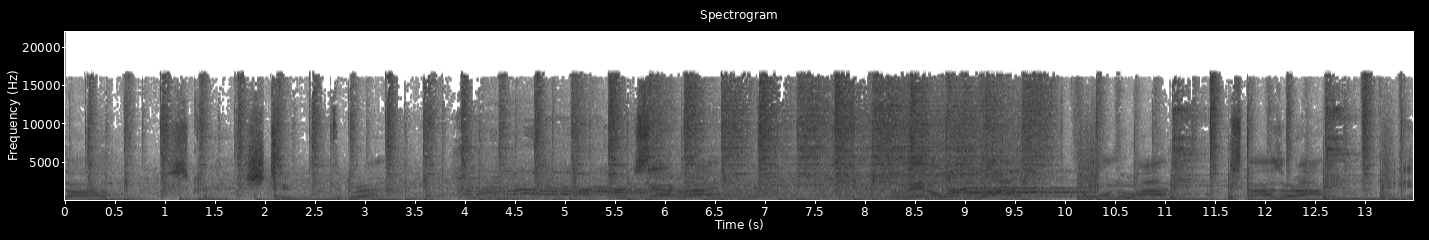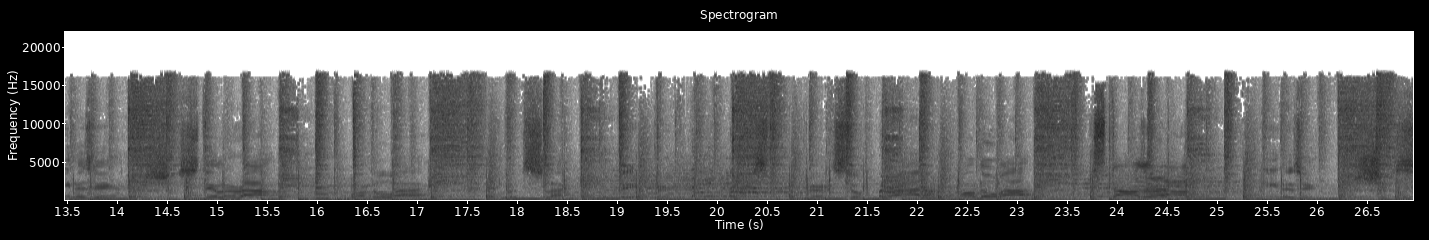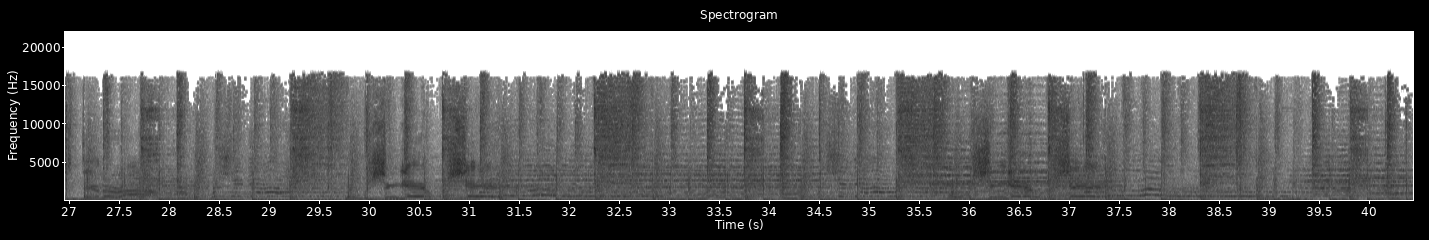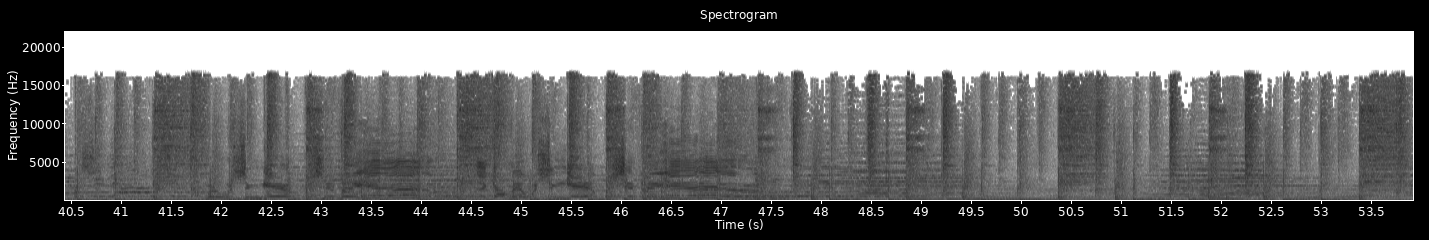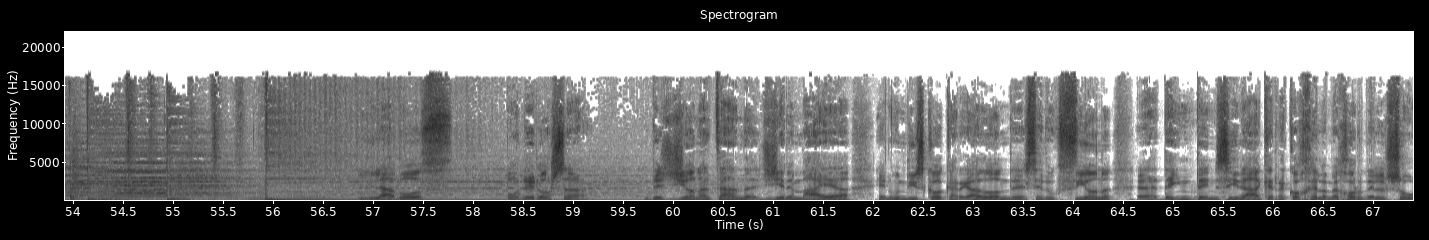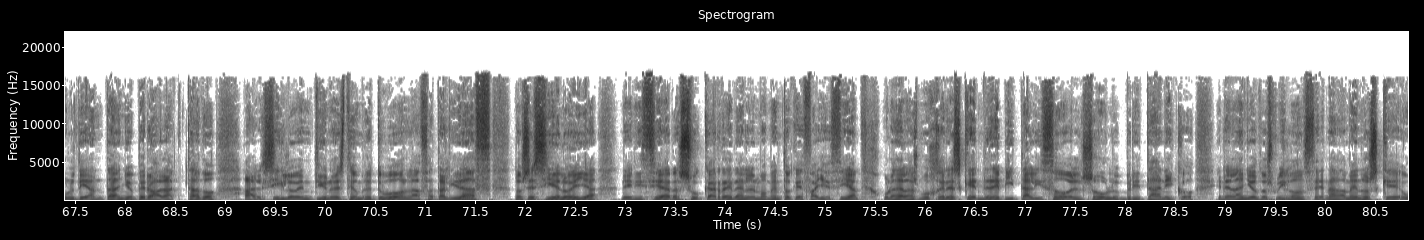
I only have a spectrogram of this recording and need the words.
Stars crash to the ground. Is that right? Well, then I wonder why. I wonder why the stars are out. Ain't as if La voz poderosa de Jonathan Jeremiah en un disco cargado de seducción, eh, de intensidad que recoge lo mejor del soul de antaño pero adaptado al siglo XXI. Este hombre tuvo la fatalidad, no sé si él o ella, de iniciar su carrera en el momento que fallecía una de las mujeres que revitalizó el soul británico en el año 2011, nada menos que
